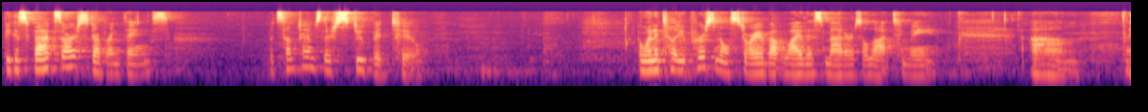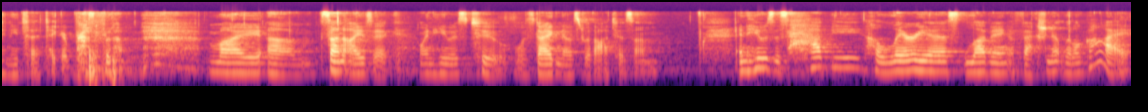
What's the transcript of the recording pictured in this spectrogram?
because facts are stubborn things, but sometimes they're stupid too. I want to tell you a personal story about why this matters a lot to me. Um, I need to take a breath for that. My um, son Isaac, when he was two, was diagnosed with autism. And he was this happy, hilarious, loving, affectionate little guy.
